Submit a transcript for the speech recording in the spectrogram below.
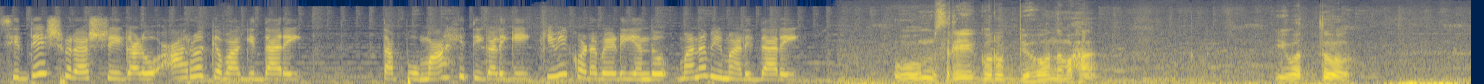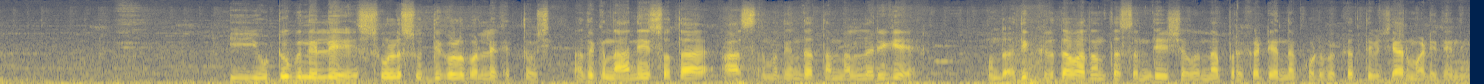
ಸಿದ್ದೇಶ್ವರ ಶ್ರೀಗಳು ಆರೋಗ್ಯವಾಗಿದ್ದಾರೆ. ತಪ್ಪು ಮಾಹಿತಿಗಳಿಗೆ ಕಿವಿ ಕೊಡಬೇಡಿ ಎಂದು ಮನವಿ ಮಾಡಿದ್ದಾರೆ. ಓಂ ಶ್ರೀ ಗುರುಭ್ಯೋ ನಮಃ. ಇವತ್ತು ಈ ಯೂಟ್ಯೂಬ್ನಲ್ಲಿ ಸುಳ್ಳು ಸುದ್ದಿಗಳು ಬರಲಿಕ್ಕಿತ್ತು ಅದಕ್ಕೆ ನಾನೇ ಸ್ವತಃ ಆಶ್ರಮದಿಂದ ತಮ್ಮೆಲ್ಲರಿಗೆ ಒಂದು ಅಧಿಕೃತವಾದಂಥ ಸಂದೇಶವನ್ನು, ಪ್ರಕಟೆಯನ್ನು ಕೊಡಬೇಕಂತ ವಿಚಾರ ಮಾಡಿದ್ದೇನೆ.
